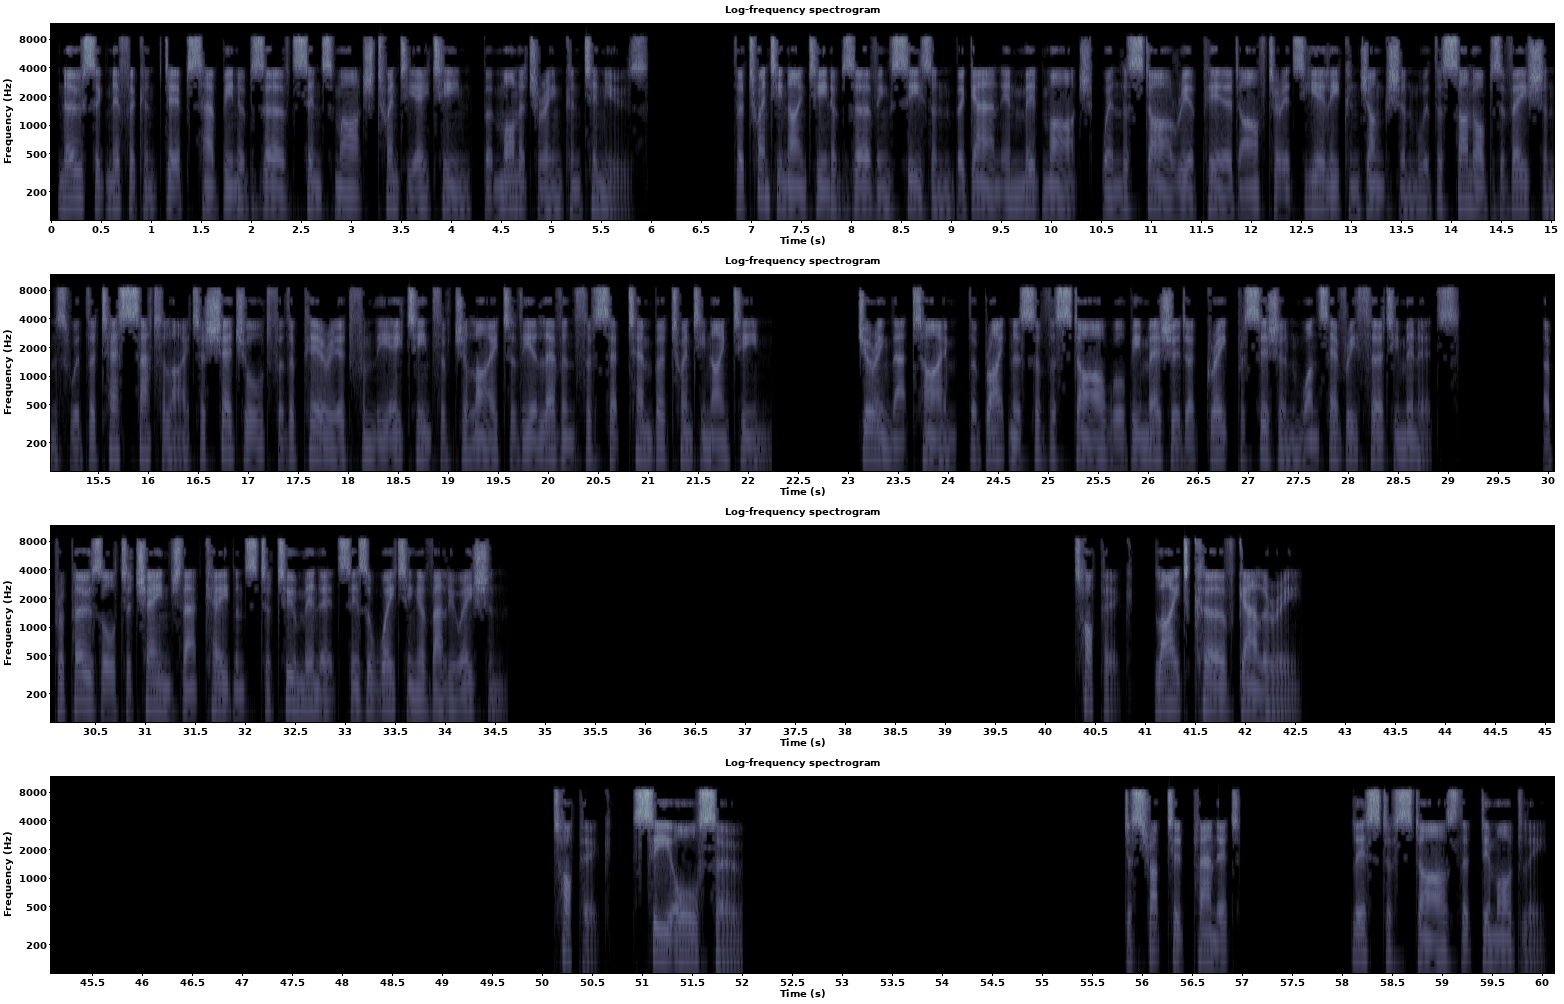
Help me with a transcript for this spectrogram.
No significant dips have been observed since March 2018, but monitoring continues. The 2019 observing season began in mid-March, when the star reappeared after its yearly conjunction with the Sun. Observations with the TESS satellite are scheduled for the period from 18 July to the 11th of September 2019. During that time, the brightness of the star will be measured at great precision once every 30 minutes. A proposal to change that cadence to 2 minutes is awaiting evaluation. Topic: Light curve gallery. Topic: See also. Disrupted planet. List of stars that dim oddly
